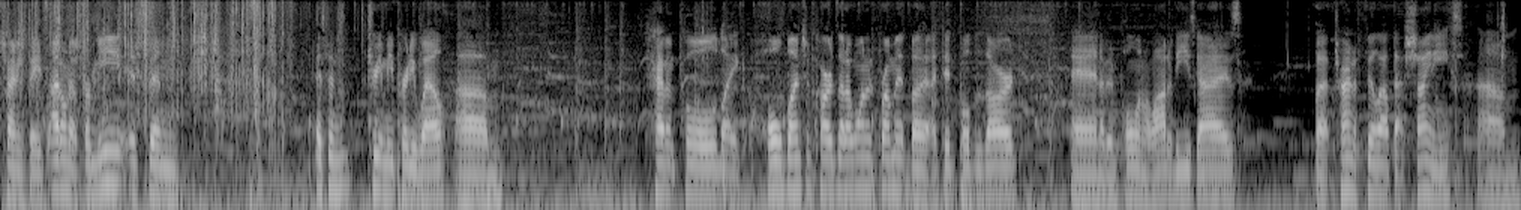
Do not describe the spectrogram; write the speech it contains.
Shining Fates. I don't know. For me, it's been it's been treating me pretty well. Um, haven't pulled like a whole bunch of cards that I wanted from it, but I did pull the Zard, and I've been pulling a lot of these guys. But trying to fill out that shiny, um,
